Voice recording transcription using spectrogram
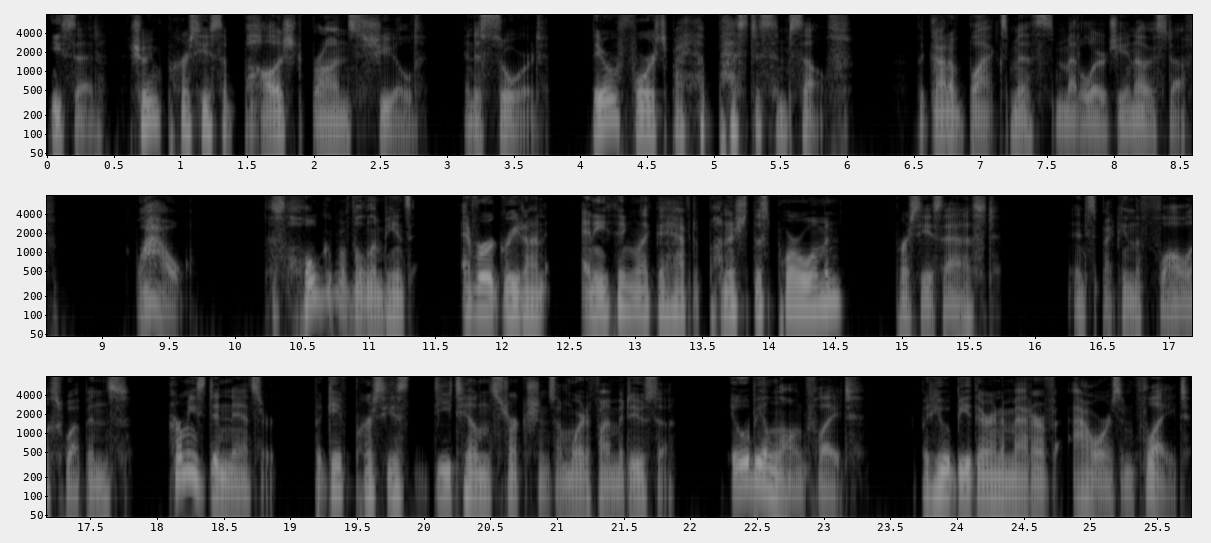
he said, showing Perseus a polished bronze shield and a sword. They were forged by Hephaestus himself, the god of blacksmiths, metallurgy, and other stuff. Wow, this whole group of Olympians ever agreed on anything like they have to punish this poor woman? Perseus asked, inspecting the flawless weapons. Hermes didn't answer, but gave Perseus detailed instructions on where to find Medusa. It would be a long flight, but he would be there in a matter of hours in flight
